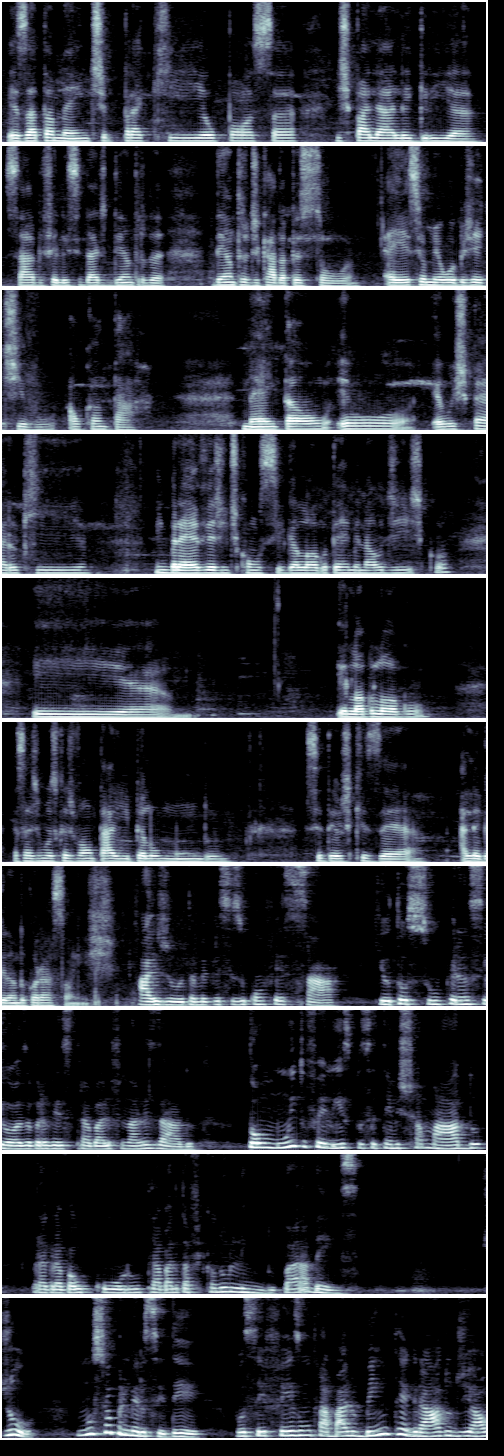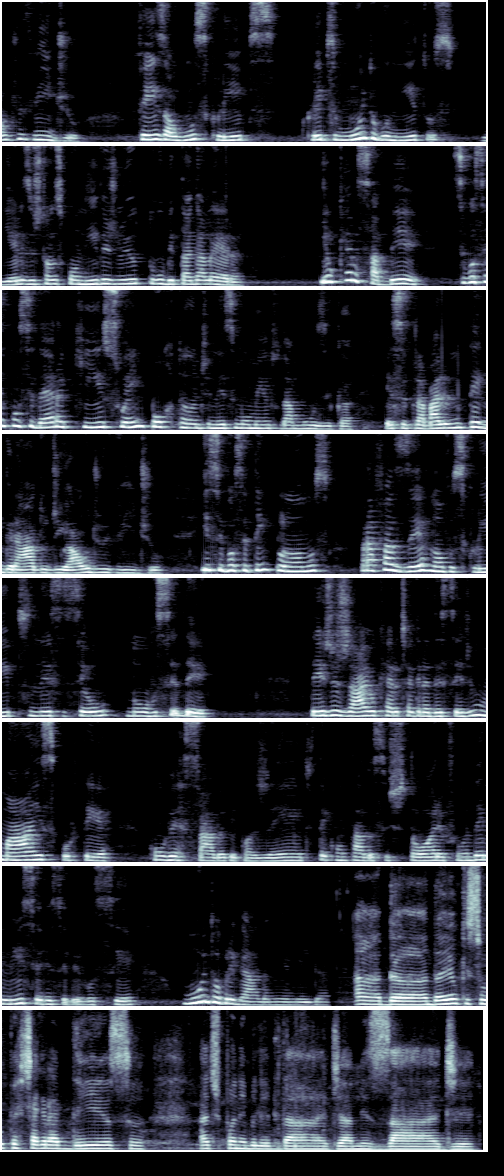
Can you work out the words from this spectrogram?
exatamente para que eu possa espalhar alegria, sabe, felicidade dentro da, dentro de cada pessoa. É esse o meu objetivo ao cantar, né? Então eu eu espero que em breve a gente consiga logo terminar o disco e e logo logo essas músicas vão estar tá aí pelo mundo, se Deus quiser, alegrando corações. Ai, Ju, também preciso confessar que eu tô super ansiosa para ver esse trabalho finalizado. Tô muito feliz por você ter me chamado para gravar o coro. O trabalho tá ficando lindo. Parabéns. Ju, no seu primeiro CD, você fez um trabalho bem integrado de áudio e vídeo. Fez alguns clipes, clipes muito bonitos, e eles estão disponíveis no YouTube, tá, galera? Eu quero saber se você considera que isso é importante nesse momento da música, esse trabalho integrado de áudio e vídeo, e se você tem planos para fazer novos clipes nesse seu novo CD. Desde já eu quero te agradecer demais por ter conversado aqui com a gente, ter contado essa história. Foi uma delícia receber você. Muito obrigada, minha amiga. Ah, Danda, eu que super te agradeço a disponibilidade, a amizade,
